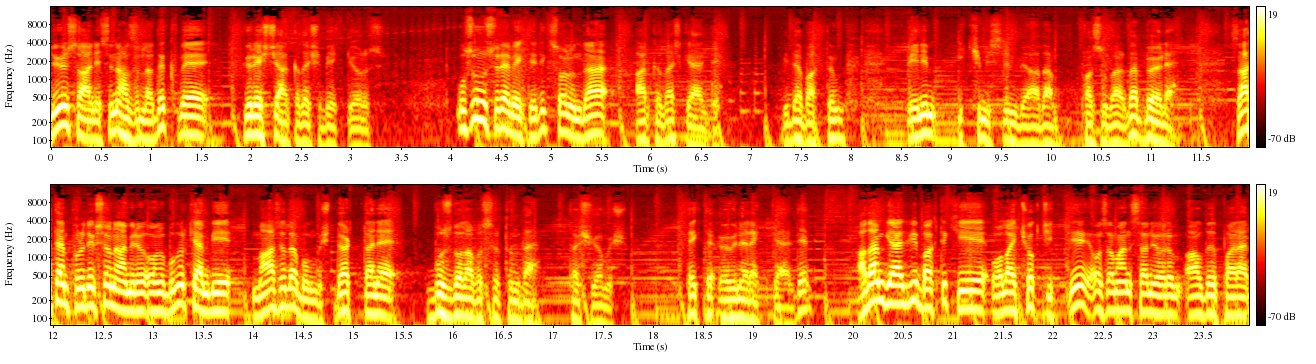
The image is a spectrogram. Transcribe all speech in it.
düğün sahnesini hazırladık ve güreşçi arkadaşı bekliyoruz. Uzun süre bekledik sonunda arkadaş geldi. Bir de baktım benim iki mislim bir adam pasularda böyle. Zaten prodüksiyon amiri onu bulurken bir mağazada bulmuş. Dört tane buzdolabı sırtında taşıyormuş. Pek de övünerek geldi. Adam geldi bir baktı ki olay çok ciddi. O zaman sanıyorum aldığı para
